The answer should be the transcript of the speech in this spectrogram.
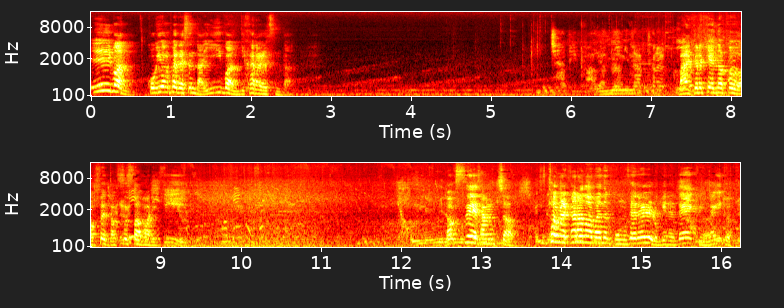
1번 고기방패를 쓴다 2번 니카라를 쓴다 자비 방명이 나타날 말 그렇게 해놓고 럭스에 럭스 써버리기 럭스의 장점 스톰을 깔아놓으면 공세를 녹이는데 굉장히 좋다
